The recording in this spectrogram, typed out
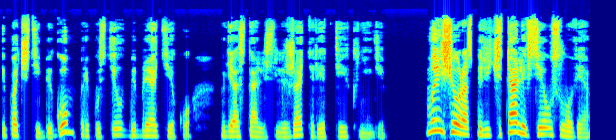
и почти бегом припустил в библиотеку, где остались лежать редкие книги. Мы еще раз перечитали все условия.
